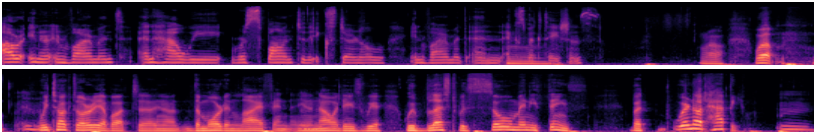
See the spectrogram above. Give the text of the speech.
our inner environment and how we respond to the external environment and hmm. expectations. Wow. Well, we mm-hmm. talked already about uh, you know the modern life, and you know mm-hmm. nowadays we're we're blessed with so many things, but we're not happy. Mm.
